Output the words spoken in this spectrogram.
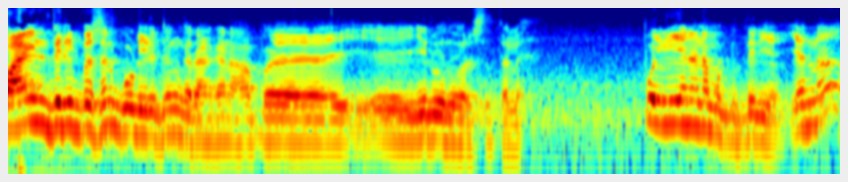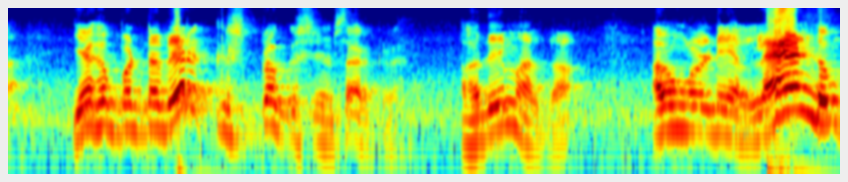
பாயிண்ட் த்ரீ பர்சன்ட் கூடியிருக்குங்கிறாங்க. நான் இப்போ இருபது வருஷத்தில். பொய்யன்னு நமக்கு தெரியும். ஏன்னா ஏகப்பட்ட பேர் கிறிஸ்டோ கிறிஸ்டியன்ஸாக இருக்கிறாங்க. அதே மாதிரி தான் அவங்களுடைய லேண்டும்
